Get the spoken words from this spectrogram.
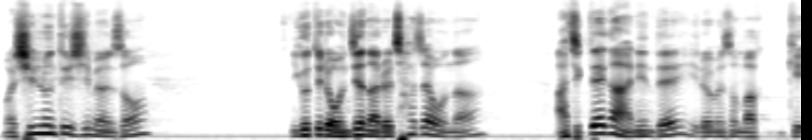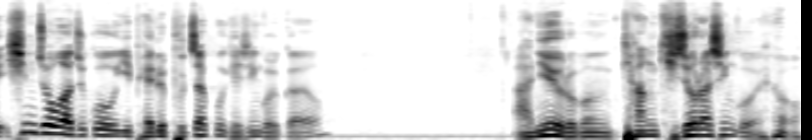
뭐 실눈 뜨시면서 이것들이 언제 나를 찾아오나? 아직 때가 아닌데 이러면서 막 이렇게 힘줘 가지고 이 배를 붙잡고 계신 걸까요? 아니에요, 여러분. 그냥 기절하신 거예요.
